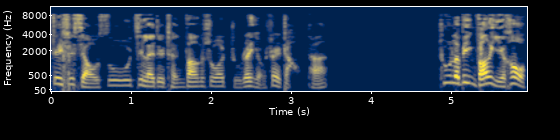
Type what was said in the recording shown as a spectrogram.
这时，小苏进来对陈芳说：“主任有事找他。”出了病房以后，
